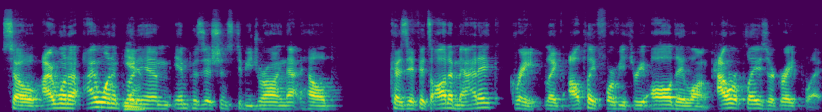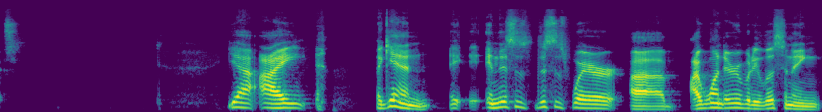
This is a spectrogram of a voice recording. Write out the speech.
So I want to I want to put yeah. him in positions to be drawing that help because if it's automatic, great. Like I'll play 4v3 all day long. Power plays are great plays. Yeah, I again, and this is this is where uh I want everybody listening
